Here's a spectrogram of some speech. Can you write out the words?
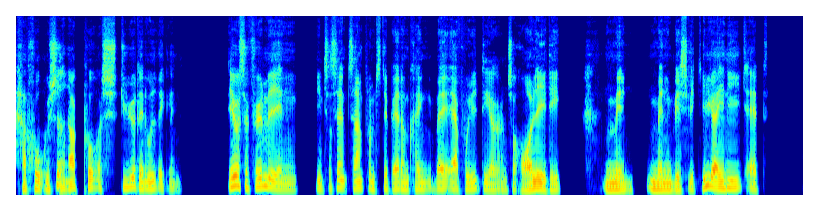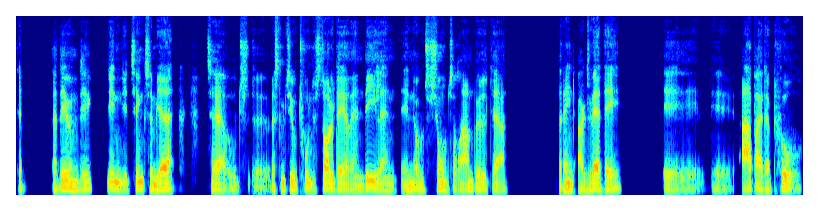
har fokuseret nok på at styre den udvikling. Det er jo selvfølgelig en interessant samfundsdebat omkring, hvad er politikernes rolle i det. Men, men hvis vi kigger ind i, at, at, at det er jo en, det er en af de ting, som jeg tager øh, hvad skal man sige, utrolig stolt af at være en del af en, en organisation som Rambøl, der rent faktisk hver dag øh, øh, arbejder på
